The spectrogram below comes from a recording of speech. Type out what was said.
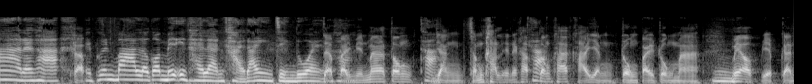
มาก ๆ นะคะ ครับ ในเพื่อนบ้านแล้วก็ made in Thailand ขายได้จริง ๆ ด้วยแต่นะคะไปเมียนมาต้องค่ะอย่างสำคัญเลยนะครับ ค่ะต้องค้าขายอย่างตรงไปตรงมาไม่เอาเปรียบกัน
